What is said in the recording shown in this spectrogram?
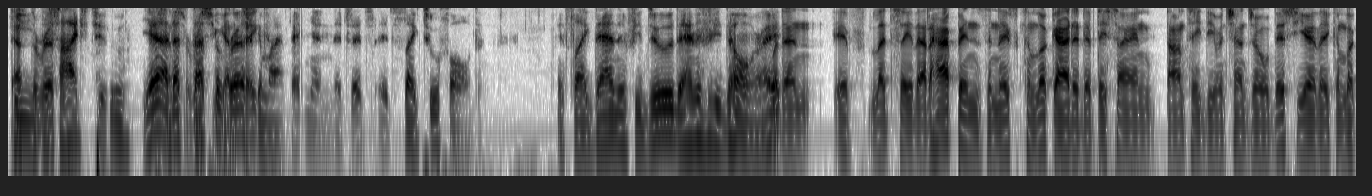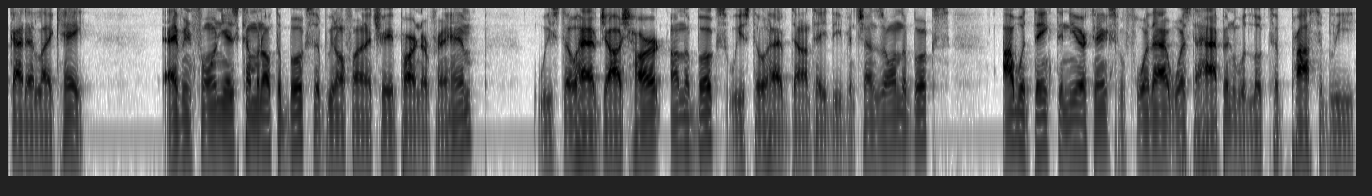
That's the risk. Decides to yeah, that's that's, the, that's the risk take. in my opinion. It's it's it's like twofold. It's like damn if you do, damn if you don't, right? But then if let's say that happens, the Knicks can look at it. If they sign Donte DiVincenzo this year, they can look at it like, hey, Evan Fournier is coming off the books. If we don't find a trade partner for him, we still have Josh Hart on the books. We still have Donte DiVincenzo on the books. I would think the New York Knicks, before that was to happen, would look to possibly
